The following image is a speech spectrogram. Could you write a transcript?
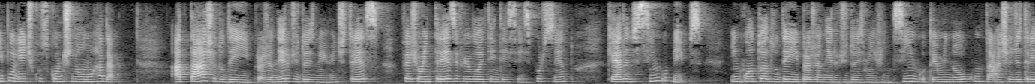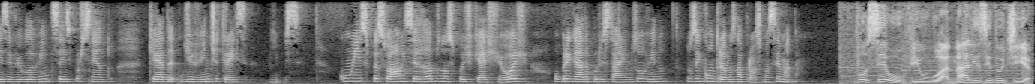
e políticos continuam no radar. A taxa do DI para janeiro de 2023 fechou em 13,86%, queda de 5 bips, enquanto a do DI para janeiro de 2025 terminou com taxa de 13,26%, queda de 23 bips. Com isso, pessoal, encerramos nosso podcast de hoje. Obrigada por estarem nos ouvindo. Nos encontramos na próxima semana. Você ouviu o Análise do Dia,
